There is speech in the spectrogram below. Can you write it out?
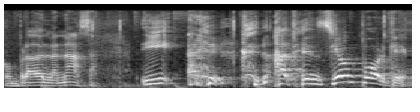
comprada en la NASA. Y atención porque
